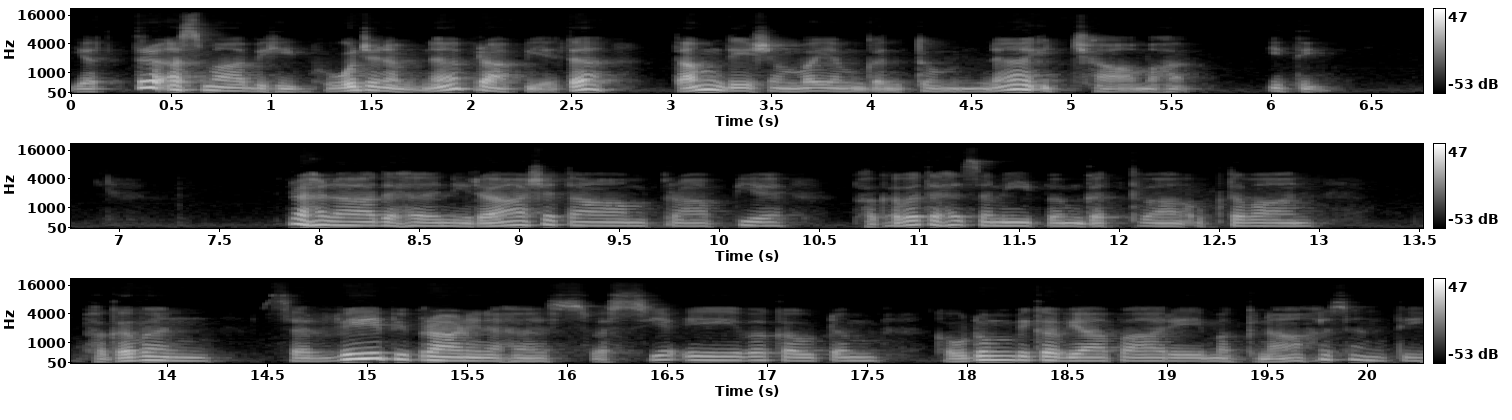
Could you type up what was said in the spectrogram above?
यत्र अस्माभिः भोजनं न प्राप्येत तं देशं वयं गन्तुं न इच्छामः इति प्रह्लादः निराशतां प्राप्य भगवतः समीपं गत्वा उक्तवान् भगवन् सर्वेऽपि प्राणिनः स्वस्य एव कौटं कौटुम्बिकव्यापारे मग्नाः सन्ति।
